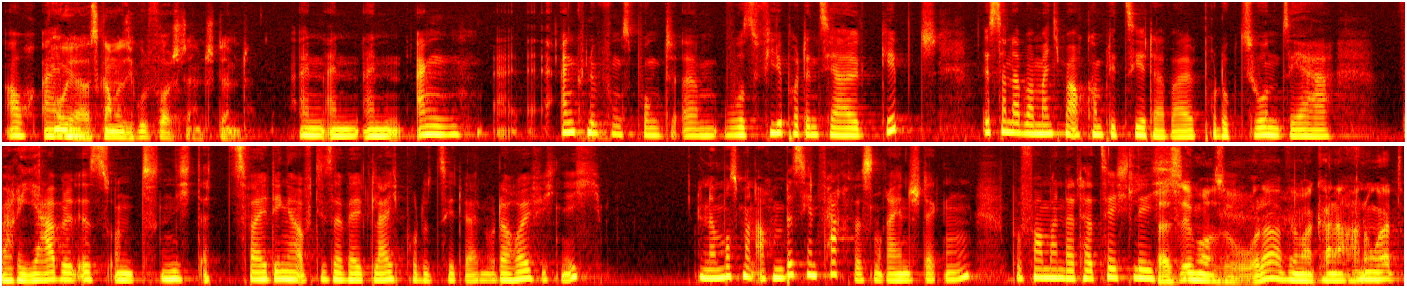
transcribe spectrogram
Auch ein, oh ja, das kann man sich gut vorstellen, stimmt. Ein, ein, ein An Anknüpfungspunkt, ähm, wo es viel Potenzial gibt, ist dann aber manchmal auch komplizierter, weil Produktion sehr variabel ist und nicht zwei Dinge auf dieser Welt gleich produziert werden oder häufig nicht. Und da muss man auch ein bisschen Fachwissen reinstecken, bevor man da tatsächlich. Das ist immer so, oder? Wenn man keine Ahnung hat,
